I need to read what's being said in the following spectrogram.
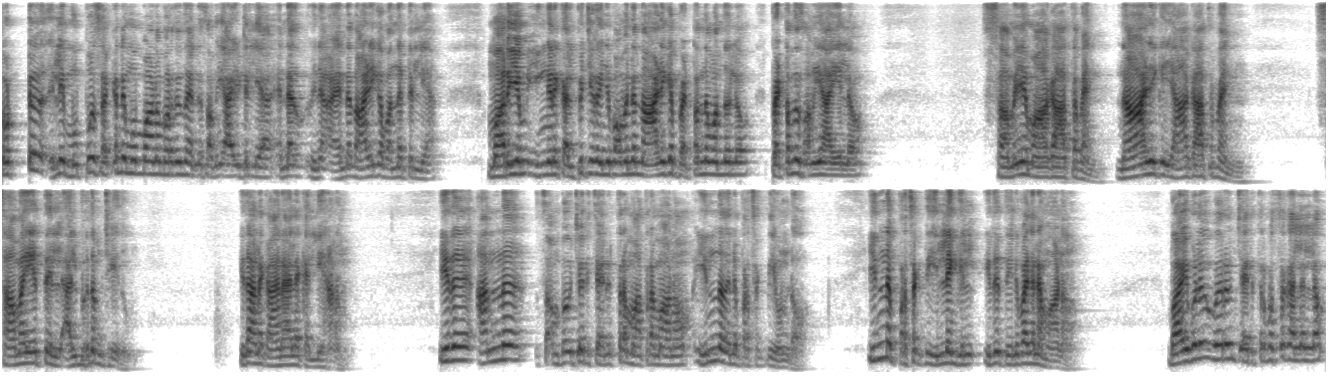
തൊട്ട് ഇല്ലേ മുപ്പത് സെക്കൻഡ് മുമ്പാണ് പറഞ്ഞത് എന്റെ സമയമായിട്ടില്ല എന്റെ എന്റെ നാഴിക വന്നിട്ടില്ല. മറിയം ഇങ്ങനെ കൽപ്പിച്ചു കഴിഞ്ഞപ്പോൾ അവന്റെ നാഴിക പെട്ടെന്ന് വന്നല്ലോ. പെട്ടെന്ന് സമയമായല്ലോ. സമയമാകാത്തവൻ നാഴികയാകാത്തവൻ സമയത്തിൽ അത്ഭുതം ചെയ്തു. ഇതാണ് കാനാല കല്യാണം. ഇത് അന്ന് സംഭവിച്ച ഒരു ചരിത്രം മാത്രമാണോ? ഇന്ന് അതിന് പ്രസക്തി ഉണ്ടോ ഇന്ന് പ്രസക്തി ഇല്ലെങ്കിൽ ഇത് തിരുവചനമാണോ? ബൈബിൾ വെറും ചരിത്ര പുസ്തകമല്ലല്ലോ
